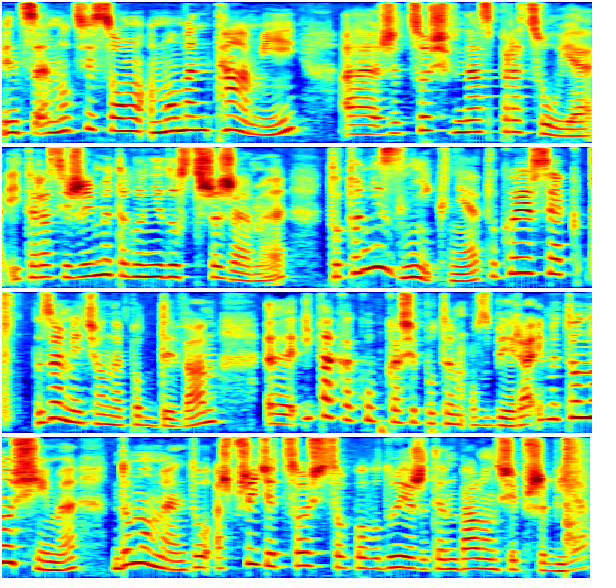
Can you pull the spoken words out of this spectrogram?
Więc emocje są momentami, e, że coś w nas pracuje i teraz jeżeli my tego nie dostrzeżemy, to to nie zniknie, tylko jest jak zamiecione pod dywan e, i taka kubka się potem uzbiera i my to nosimy do momentu, aż przyjdzie coś, co powoduje, że ten balon się przebija,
